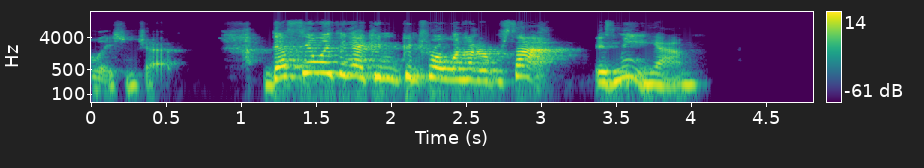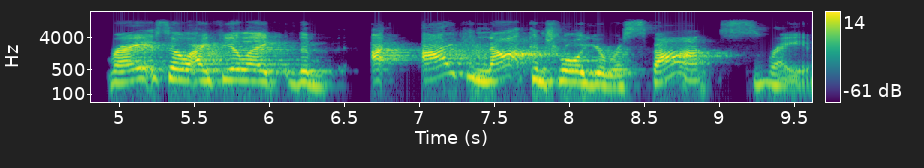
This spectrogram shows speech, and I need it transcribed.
relationship. That's the only thing I can control 100% is me. Yeah. Right. So I feel like the, I, I cannot control your response. Right.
